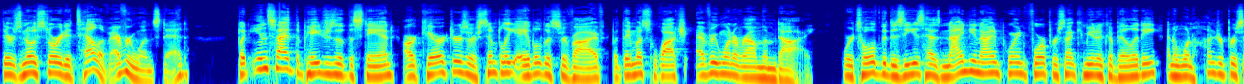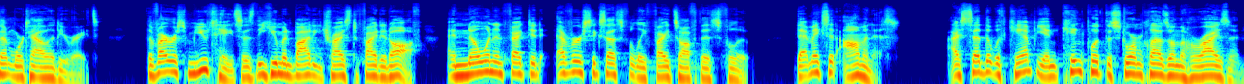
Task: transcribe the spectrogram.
There's no story to tell if everyone's dead. But inside the pages of the stand, our characters are simply able to survive, but they must watch everyone around them die. We're told the disease has 99.4% communicability and a 100% mortality rate. The virus mutates as the human body tries to fight it off, and no one infected ever successfully fights off this flu. That makes it ominous. I said that with Campion, King put the storm clouds on the horizon.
